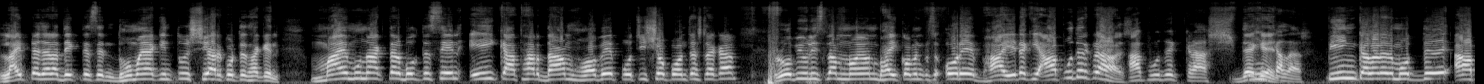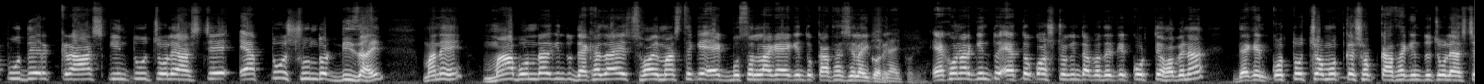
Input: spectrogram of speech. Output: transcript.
লাইভটা যারা দেখতেছেন ধোমায়া কিন্তু শেয়ার করতে থাকেন। মায়মুনা আক্তার বলতেছেন এই কাঁথার দাম হবে পঁচিশশো পঞ্চাশ টাকা। রবিউল ইসলাম নয়ন ভাই কমেন্ট করছে ওরে ভাই এটা কি আপুদের ক্রাশ আপুদের ক্রাশ দেখেন কালার পিঙ্ক কালারের মধ্যে আপুদের ক্রাশ কিন্তু চলে আসছে এত সুন্দর ডিজাইন মানে মা বোনরা কিন্তু দেখা যায় ছয় মাস থেকে এক বছর লাগায় কিন্তু কাঁথা সেলাই করে। এখন আর কিন্তু এত কষ্ট কিন্তু আপনাদেরকে করতে হবে না। দেখেন কত চমৎকার সব কাঁথা কিন্তু চলে আসছে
